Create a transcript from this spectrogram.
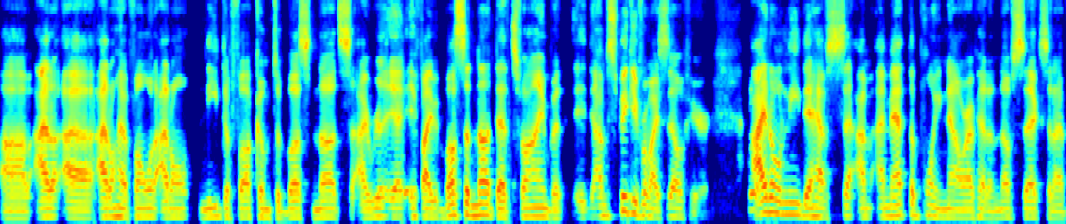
Uh, I don't uh, I don't have fun with. I don't need to fuck them to bust nuts. I really, if I bust a nut, that's fine. But it, I'm speaking for myself here. I don't need to have. Se- I'm, I'm at the point now where I've had enough sex and I've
